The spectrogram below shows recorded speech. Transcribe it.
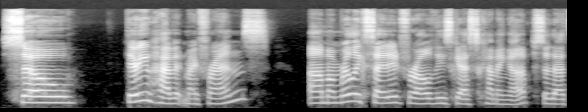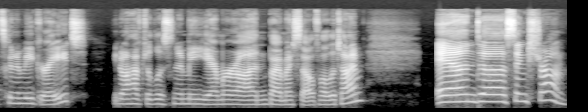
so there you have it my friends um, I'm really excited for all of these guests coming up, so that's going to be great. You don't have to listen to me yammer on by myself all the time. And uh, sing strong.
